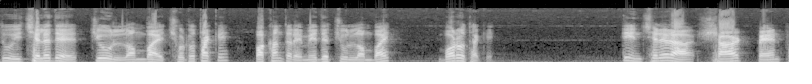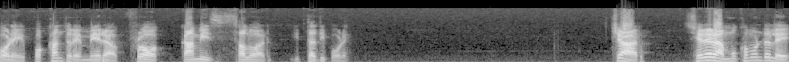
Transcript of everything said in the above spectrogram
দুই, ছেলেদের চুল লম্বায় ছোট থাকে, পক্ষান্তরে মেয়েদের চুল লম্বায় বড় থাকে। তিন, ছেলেরা শার্ট, প্যান্ট পরে, পক্ষান্তরে মেয়েরা ফ্রক কামিজ, সালোয়ার ইত্যাদি পরে। চার, ছেলেরা মুখমণ্ডলে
